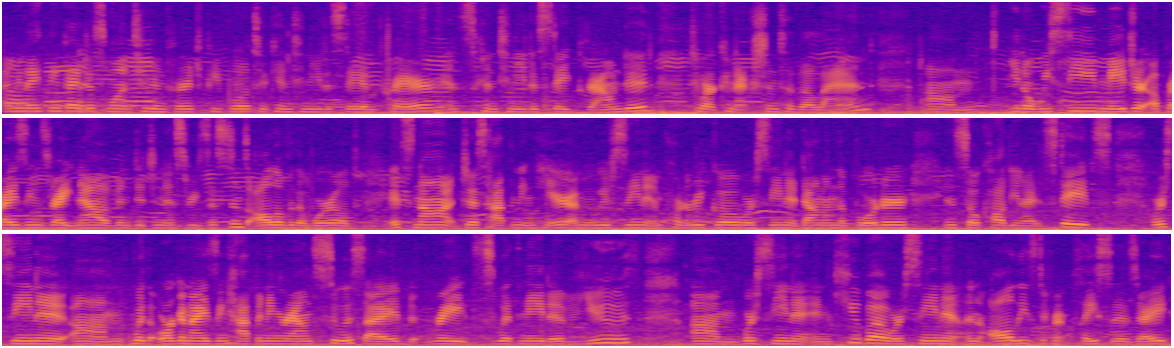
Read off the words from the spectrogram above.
I mean, I think I just want to encourage people to continue to stay in prayer and continue to stay grounded to our connection to the land. Um, you know, we see major uprisings right now of indigenous resistance all over the world. It's not just happening here. I mean, we've seen it in Puerto Rico, we're seeing it down on the border in so called United States, we're seeing it um, with organizing happening around suicide rates with Native youth, um, we're seeing it in Cuba, we're seeing it in all these different places, right?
